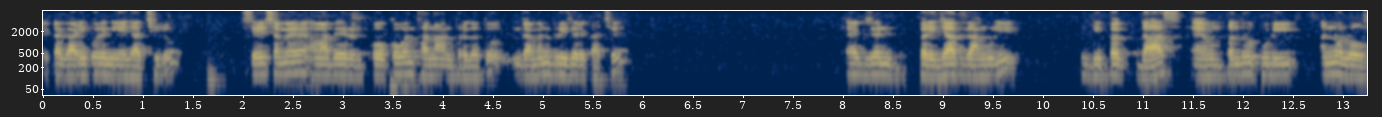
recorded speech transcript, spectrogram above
একটা গাড়ি করে নিয়ে যাচ্ছিল। সেই সময় আমাদের কোকোবন থানা অন্তর্গত গামেন ব্রিজের কাছে একজন পরিজাত গাঙ্গুলি, দীপক দাস এবং পনেরো কুড়ি অন্য লোক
